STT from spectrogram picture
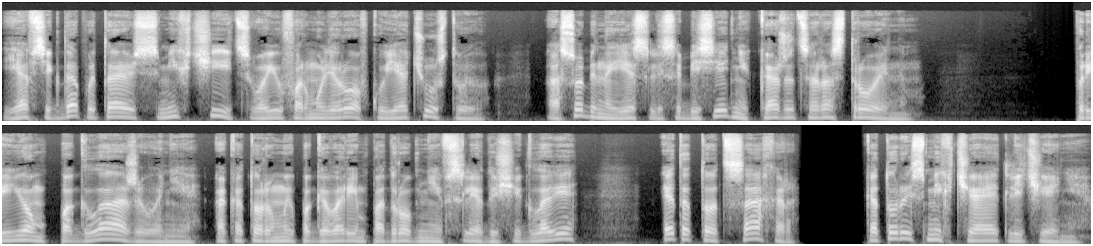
Я всегда пытаюсь смягчить свою формулировку «я чувствую», особенно если собеседник кажется расстроенным. Прием поглаживания, о котором мы поговорим подробнее в следующей главе, это тот сахар, который смягчает лечение.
